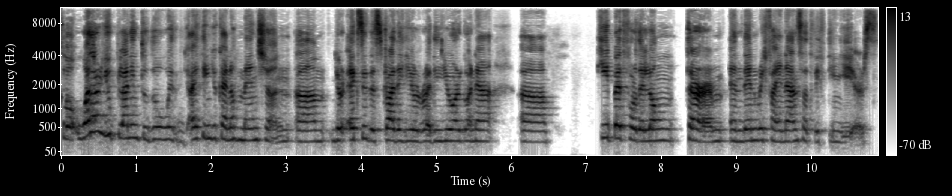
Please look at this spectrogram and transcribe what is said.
So what are you planning to do with? I think you kind of mentioned um, your exit strategy already. You are gonna uh, keep it for the long term and then refinance at 15 years?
